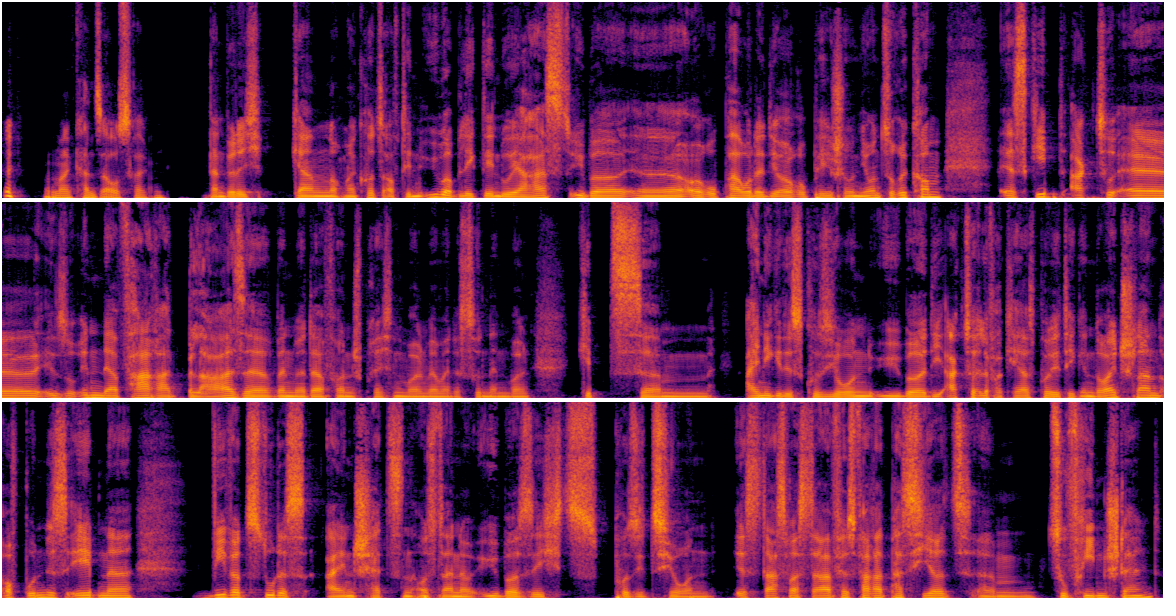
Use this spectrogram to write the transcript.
Und man kann es aushalten. Dann würde ich gerne noch mal kurz auf den Überblick, den du ja hast, über äh, Europa oder die Europäische Union zurückkommen. Es gibt aktuell so in der Fahrradblase, wenn wir davon sprechen wollen, wenn wir das so nennen wollen, gibt es ähm, einige Diskussionen über die aktuelle Verkehrspolitik in Deutschland auf Bundesebene. Wie würdest du das einschätzen aus deiner Übersichtsposition? Ist das, was da fürs Fahrrad passiert, ähm, zufriedenstellend?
